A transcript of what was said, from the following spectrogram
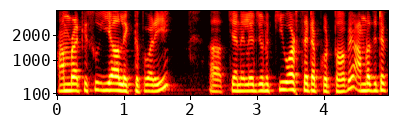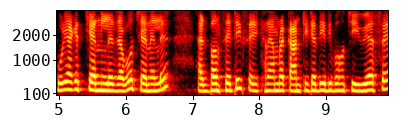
আমরা কিছু ইয়া লিখতে পারি। চ্যানেলের জন্য কিওয়ার্ড সেট করতে হবে। আমরা যেটা করি, আগে চ্যানেলে যাব। চ্যানেলে অ্যাডভান্স সেটিংস এখানে আমরা কান্ট্রিটা দিয়ে দিব হচ্ছে ইউএসএ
